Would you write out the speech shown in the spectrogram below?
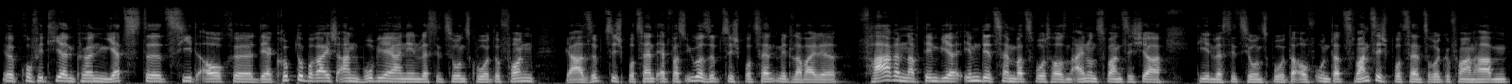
äh, profitieren können. Jetzt äh, zieht auch äh, der Kryptobereich an, wo wir ja eine Investitionsquote von ja 70 Prozent, etwas über 70 Prozent mittlerweile fahren, nachdem wir im Dezember 2021 ja die Investitionsquote auf unter 20 Prozent zurückgefahren haben,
